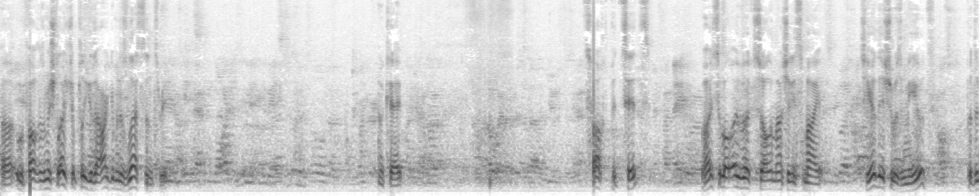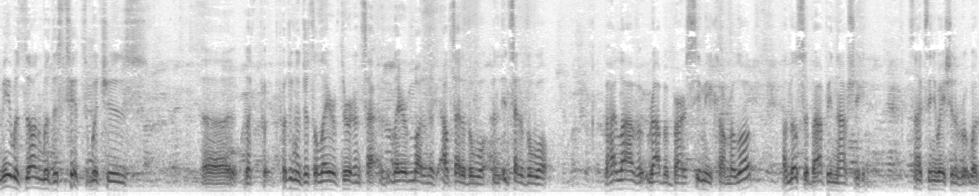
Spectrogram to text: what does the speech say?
Uh, the argument is less than three. Okay. So here the issue was mute, but the mute was done with this tit, which is uh, like putting just a layer of dirt inside, a layer of mud outside of the wall, inside of the wall. V'halav Rabba Bar Simi Kamerlo, Amilsa Bapi Nafshi. It's not a continuation of what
